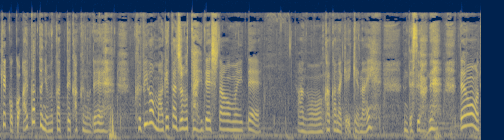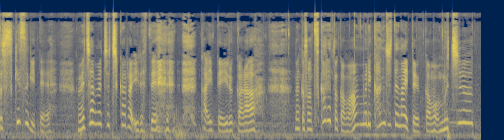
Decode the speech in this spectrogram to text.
結構こう iPad に向かって書くので首を曲げた状態で下を向いてあの書かなきゃいけないんですよね。でも私好きすぎてめちゃめちゃ力入れて 書いているからなんかその疲れとかもあんまり感じてないというかもう夢中って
